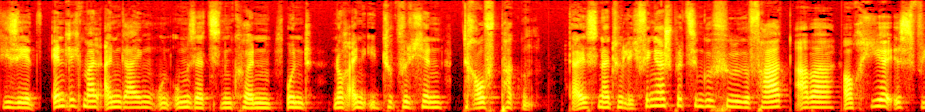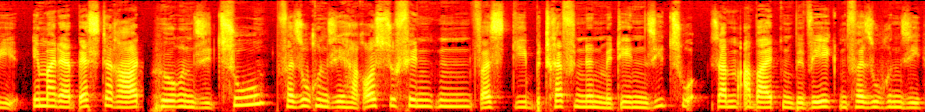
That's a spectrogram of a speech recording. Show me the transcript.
die Sie jetzt endlich mal angeigen und umsetzen können und noch ein i-Tüpfelchen draufpacken. Da ist natürlich Fingerspitzengefühl gefragt, aber auch hier ist wie immer der beste Rat, hören Sie zu, versuchen Sie herauszufinden, was die Betreffenden, mit denen Sie zusammenarbeiten, bewegt und versuchen Sie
